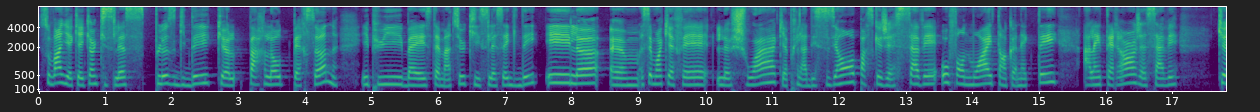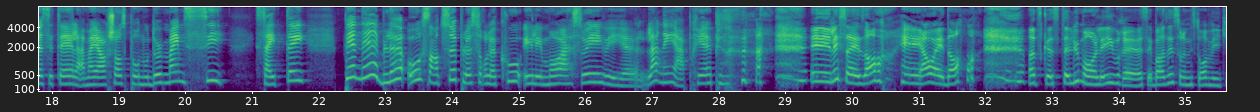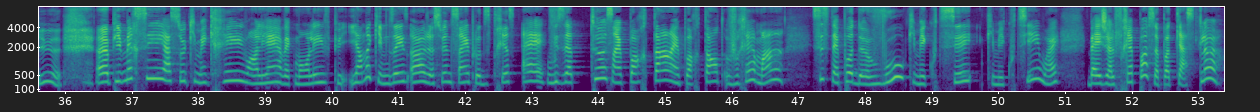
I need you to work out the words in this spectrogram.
souvent il y a quelqu'un qui se laisse plus guider que par l'autre personne. Et puis, ben, c'était Mathieu qui se laissait guider. Et là, euh, c'est moi qui ai fait le choix, qui a pris la décision parce que je savais au fond de moi, étant connectée à l'intérieur, je savais que c'était la meilleure chose pour nous deux, même si ça a été pénible au centuple sur le coup et les mois à suivre et euh, l'année après puis et les saisons et ah ouais donc. En tout cas si t'as lu mon livre euh, c'est basé sur une histoire vécue. Euh, puis merci à ceux qui m'écrivent en lien avec mon livre puis il y en a qui me disent ah je suis une simple auditrice hey vous êtes tous importants importantes vraiment si c'était pas de vous qui m'écoutiez qui m'écoutiez, ouais, ben je le ferais pas, ce podcast-là,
